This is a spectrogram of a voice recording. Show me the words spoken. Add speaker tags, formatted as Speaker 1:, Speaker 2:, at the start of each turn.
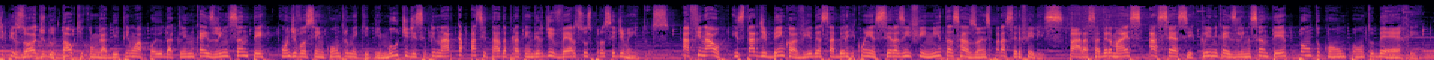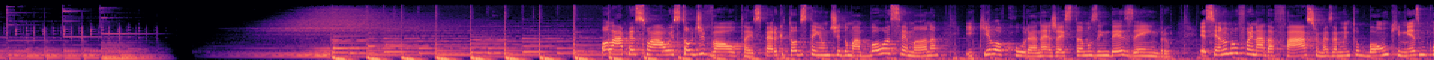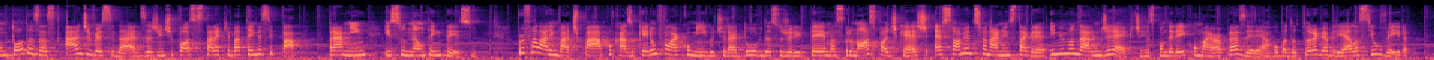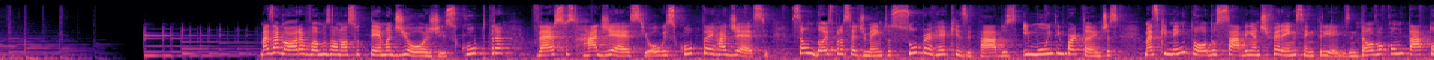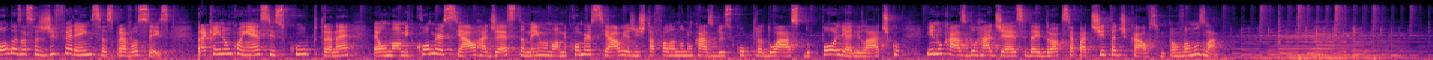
Speaker 1: Este episódio do Talk com Gabi tem o apoio da Clínica Slim Santé, onde você encontra uma equipe multidisciplinar capacitada para atender diversos procedimentos. Afinal, estar de bem com a vida é saber reconhecer as infinitas razões para ser feliz. Para saber mais, acesse clinicaslimsanté.com.br.
Speaker 2: pessoal, estou de volta. Espero que todos tenham tido uma boa semana e que loucura, né? Já estamos em dezembro. Esse ano não foi nada fácil, mas é muito bom que, mesmo com todas as adversidades, a gente possa estar aqui batendo esse papo. Para mim, isso não tem preço. Por falar em bate-papo, caso queiram falar comigo, tirar dúvidas, sugerir temas para o nosso podcast, é só me adicionar no Instagram e me mandar um direct. Responderei com o maior prazer. É doutora Gabriela Silveira. Mas agora vamos ao nosso tema de hoje: Sculptra versus Radiesse ou Sculptra e Radiesse. São dois procedimentos super requisitados e muito importantes, mas que nem todos sabem a diferença entre eles. Então eu vou contar todas essas diferenças para vocês. Para quem não conhece, Sculptra, né, é um nome comercial, Radiesse também é um nome comercial e a gente está falando no caso do Sculptra do ácido polialilático e no caso do Radiesse da hidroxiapatita de cálcio. Então vamos lá.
